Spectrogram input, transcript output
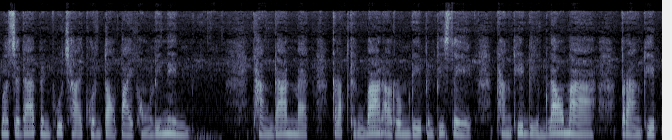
ว่าจะได้เป็นผู้ชายคนต่อไปของลินินทางด้านแม็กกลับถึงบ้านอารมณ์ดีเป็นพิเศษ ทั้งที่ดื่มเหล้ามา ปรางทิพย์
